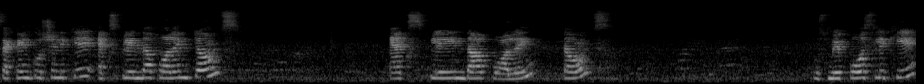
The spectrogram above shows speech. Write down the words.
second question लिखिए। Explain the following terms explain the following terms उसमें फ़र्स्ट लिखिए.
